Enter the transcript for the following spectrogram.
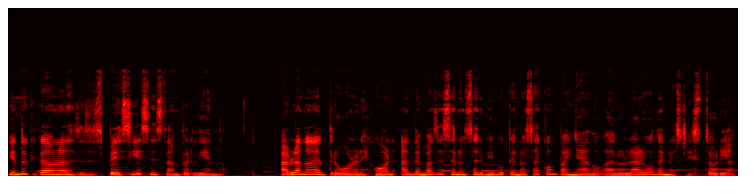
viendo que cada una de esas especies se están perdiendo. Hablando del trogón orejón, además de ser un ser vivo que nos ha acompañado a lo largo de nuestra historia,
